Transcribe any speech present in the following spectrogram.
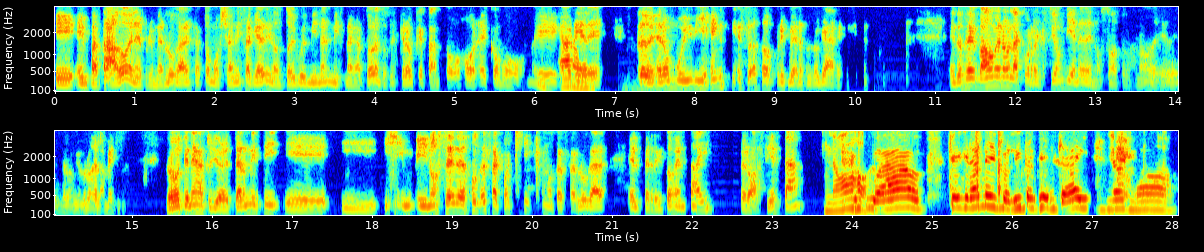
eh, empatado en el primer lugar está Tomoshani Sager y Don Toy Minan Miss Nagatora. Entonces creo que tanto Jorge como eh, Gabriel lo dijeron muy bien esos dos primeros lugares. Entonces, más o menos la corrección viene de nosotros, ¿no? de los miembros de la mesa. Luego tienes a To Your Eternity y, y, no sé de dónde sacó aquí como tercer lugar el perrito hentai, pero así está. No. ¡Wow! ¡Qué grande el perrito hentai! Dios, no.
